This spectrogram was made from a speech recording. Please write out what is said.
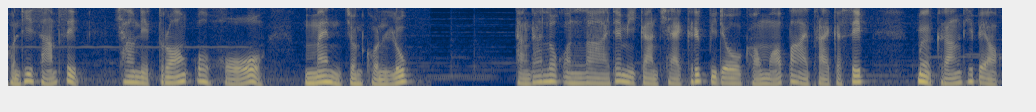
คนที่ 30 ชาวเน็ตร้องโอ้โห แม่นจนขนลุก ทางด้านโลกออนไลน์ได้มีการแชร์คลิปวิดีโอของหมอปลายพรายกระซิบ เมื่อครั้งที่ไปออก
